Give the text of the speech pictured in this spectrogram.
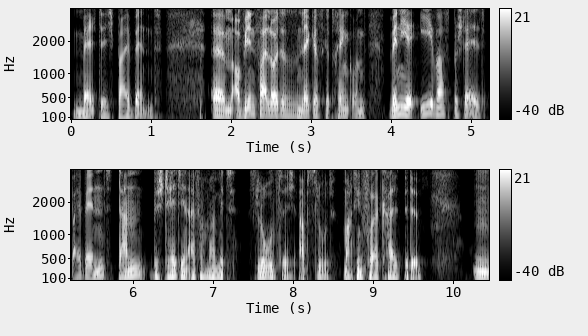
Meld dich bei Bent. Ähm, auf jeden Fall, Leute, es ist ein leckeres Getränk und wenn ihr eh was bestellt bei Bent, dann bestellt ihn einfach mal mit. Es lohnt sich, absolut. Macht ihn vorher kalt, bitte. Mm.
